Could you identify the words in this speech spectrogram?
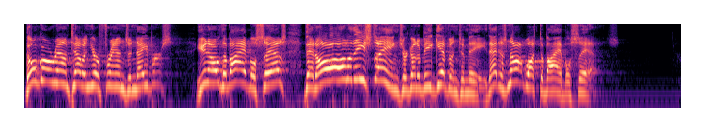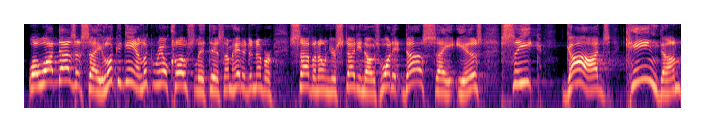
Don't go around telling your friends and neighbors you know, the Bible says that all of these things are going to be given to me. That is not what the Bible says. Well, what does it say? Look again, look real closely at this. I'm headed to number seven on your study notes. What it does say is seek God's kingdom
